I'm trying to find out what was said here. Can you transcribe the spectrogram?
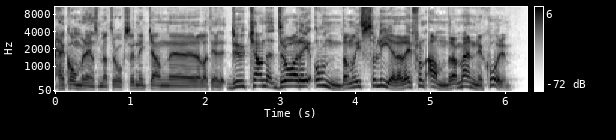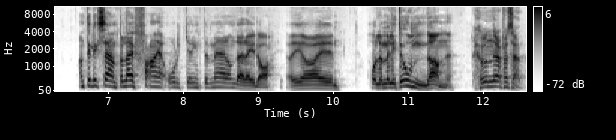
Här kommer det en som jag tror också ni kan eh, relatera till. Du kan dra dig undan och isolera dig från andra människor. Han till exempel, nej fan jag orkar inte med de där idag. Jag, jag eh, håller mig lite undan. 100 procent.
